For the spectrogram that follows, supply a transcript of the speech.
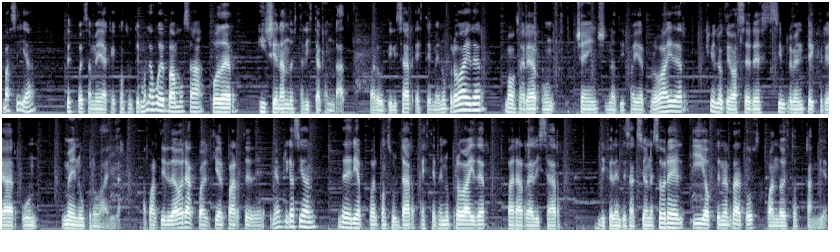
vacía. Después, a medida que consultemos la web, vamos a poder ir llenando esta lista con datos. Para utilizar este menú provider, vamos a crear un Change Notifier Provider, que lo que va a hacer es simplemente crear un menú provider. A partir de ahora, cualquier parte de mi aplicación debería poder consultar este menú provider para realizar diferentes acciones sobre él y obtener datos cuando estos cambien.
